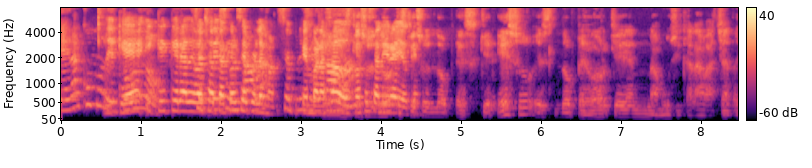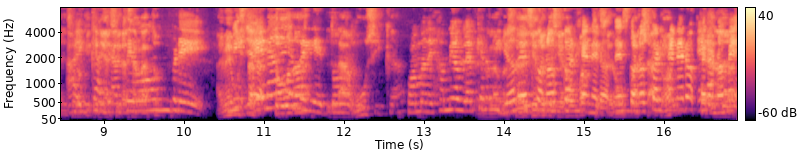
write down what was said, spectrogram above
Era como de ¿Y qué, todo. ¿Y qué que era de bachata? ¿Cuál es el problema? Que embarazados, Es vas a es salir ahí es que eso es lo es que eso es lo peor que hay en la música, la bachata. Eso es lo Ay, que quería decir cállate, hace rato. hombre. A mí me Mi- gusta era toda de reggaetón. la música. Juanma, déjame hablar que era mi... Yo desconozco el género, desconozco el género, pero no me,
